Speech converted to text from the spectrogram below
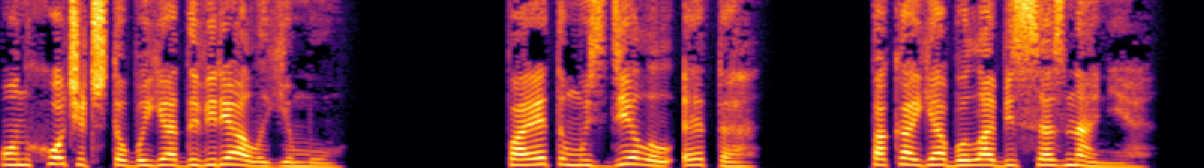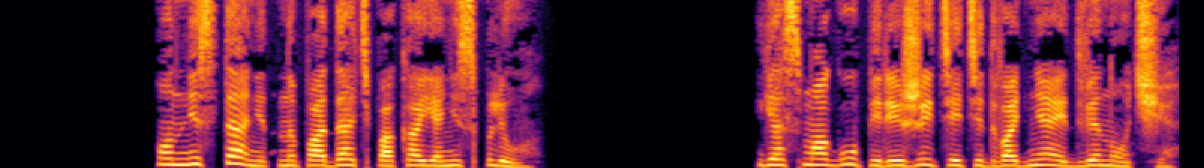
Он хочет, чтобы я доверяла ему. Поэтому сделал это, пока я была без сознания. Он не станет нападать, пока я не сплю. Я смогу пережить эти два дня и две ночи.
